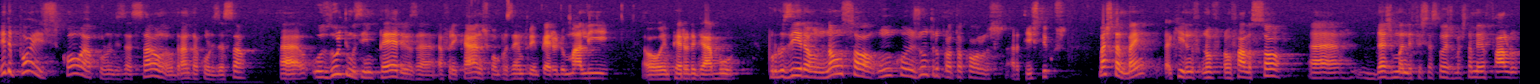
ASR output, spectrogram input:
e depois, com a colonização, ou durante a colonização, uh, os últimos impérios uh, africanos, como por exemplo o Império do Mali ou o Império de Gabu, produziram não só um conjunto de protocolos artísticos, mas também, aqui não, não falo só das manifestações, mas também falo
